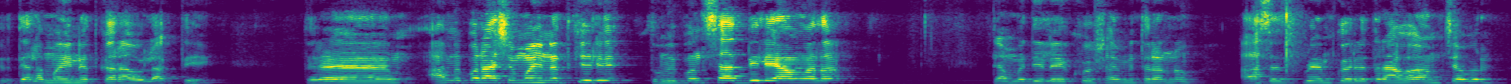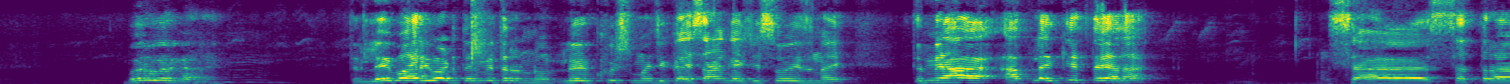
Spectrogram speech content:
तर त्याला मेहनत करावं लागते. तर आम्ही पण अशी मेहनत केली तुम्ही पण साथ दिली आम्हाला. त्यामध्ये लय खुश आहे मित्रांनो. असंच प्रेम करत राहा आमच्यावर. बरोबर का नाही? तर लय भारी वाटतं मित्रांनो. लय खुश म्हणजे काय सांगायची सोयच नाही. तर मी अप्लाय केलं याला. सा सतरा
